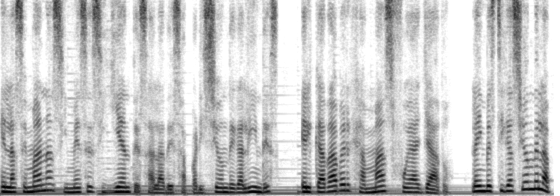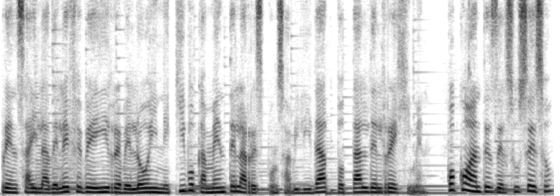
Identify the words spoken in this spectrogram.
En las semanas y meses siguientes a la desaparición de Galíndez, el cadáver jamás fue hallado. La investigación de la prensa y la del FBI reveló inequívocamente la responsabilidad total del régimen. Poco antes del suceso,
